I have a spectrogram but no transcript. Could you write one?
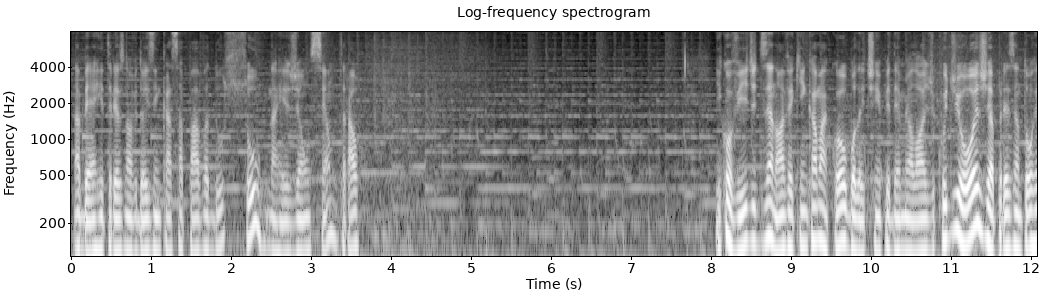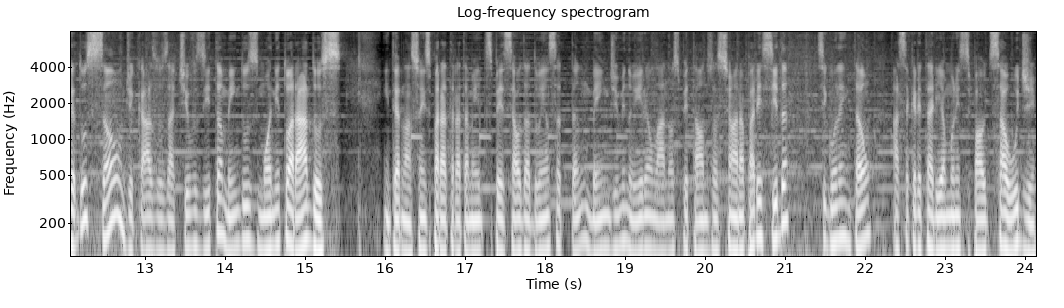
na BR-392 em Caçapava do Sul, na região central. E Covid-19 aqui em Camacuã, o boletim epidemiológico de hoje apresentou redução de casos ativos e também dos monitorados. Internações para tratamento especial da doença também diminuíram lá no Hospital Nossa Senhora Aparecida, segundo então a Secretaria Municipal de Saúde.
